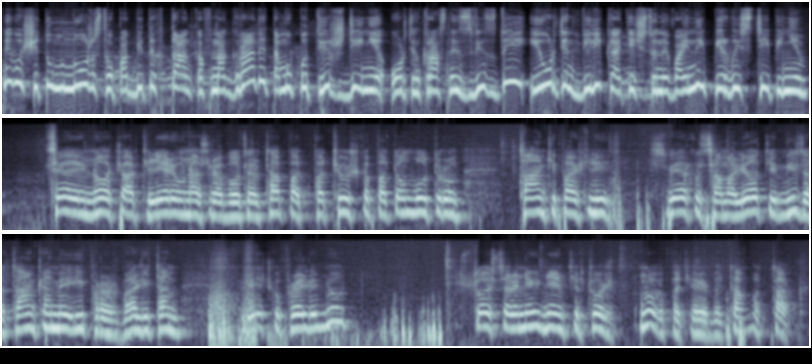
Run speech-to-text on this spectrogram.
На его счету множество подбитых танков. Награды тому подтверждение. Орден Красной Звезды звезды и орден Великой Отечественной войны первой степени. Целую ночь артиллерия у нас работала, та под Патюшка, потом утром танки пошли, сверху самолеты, мы за танками и прорвали там речку пролили. Ну, с той стороны немцев тоже много потерь было, там вот так.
